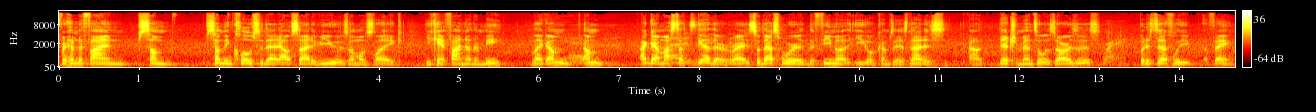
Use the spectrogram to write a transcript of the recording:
for him to find some something close to that outside of you is almost like you can't find another me. Like I'm Yeah. I'm I got my That stuff together, right? So that's where the female ego comes in. It's not as uh, detrimental as ours is, right. but it's definitely a thing.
